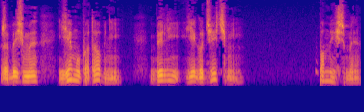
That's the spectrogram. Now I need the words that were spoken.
żebyśmy Jemu podobni, byli Jego dziećmi. Pomyślmy,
